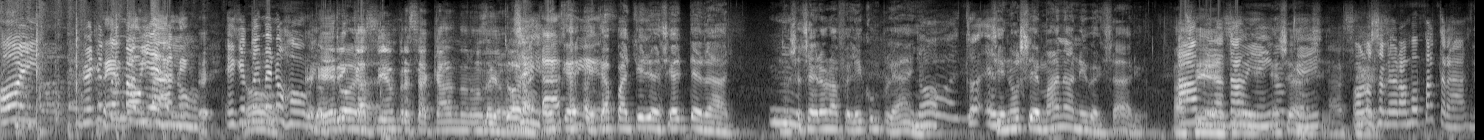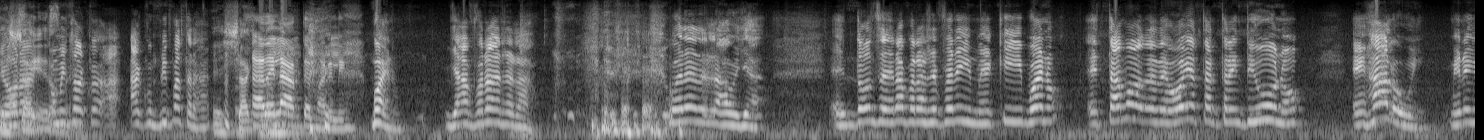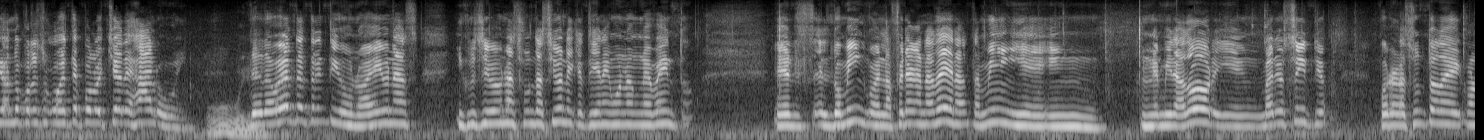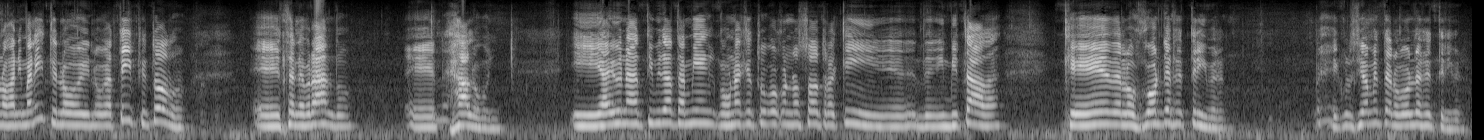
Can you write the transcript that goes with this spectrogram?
Hoy no es que estoy más vieja, no. Es que estoy No. menos joven. Erika siempre sacándonos de ahora. Sí. es, que, es que a partir de cierta edad no se celebra feliz cumpleaños, No, esto es- sino semana aniversario. Ah, Así mira, es, está bien, ok. o lo celebramos para atrás. Y ahora Exacto. comienzo a, a cumplir para atrás. Exacto. Adelante, Marilyn. Bueno, ya fuera de relajo. fuera de relajo ya. Entonces era para referirme aquí. Bueno, estamos desde hoy hasta el 31 en Halloween. Miren, yo ando por eso con este poloche de Halloween. Uy. Desde hoy hasta el 31 hay unas, inclusive unas fundaciones que tienen un, un evento el, el domingo en la Feria Ganadera también y en, en el Mirador y en varios sitios por el asunto de con los animalitos y los, y los gatitos y todo, eh, celebrando el Halloween. Y hay una actividad también con una que estuvo con nosotros aquí eh, de invitada, que es de los Golden Retriever, eh, exclusivamente los Golden Retriever.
